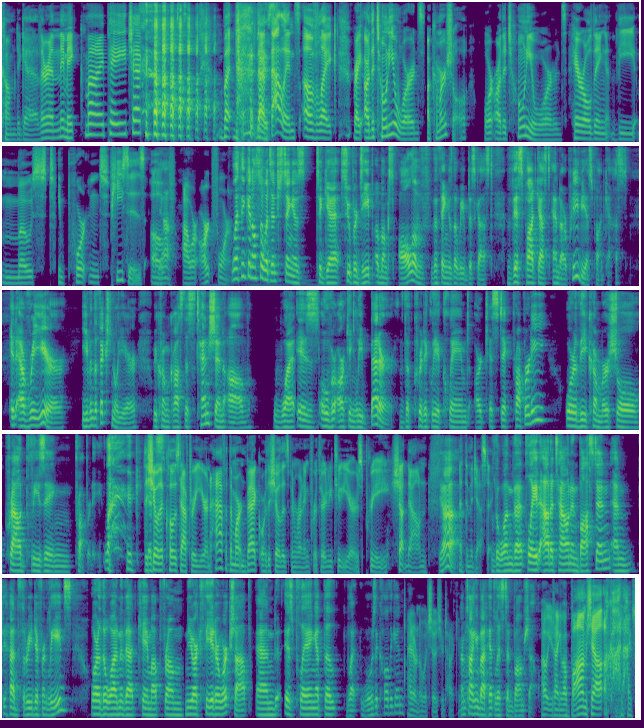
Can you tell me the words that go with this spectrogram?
come together and they make my paycheck. but that Nice. balance of like, right, are the Tony Awards a commercial? Or are the Tony Awards heralding the most important pieces of Yeah. our art form? Well, I think, and also what's interesting is to get super deep amongst all of the things that we've discussed, this podcast and our previous podcast. In every year, even the fictional year, we come across this tension of what is overarchingly better, the critically acclaimed artistic property or the commercial crowd pleasing property. Like The show that closed after a year and a half at the Martin Beck, or the show that's been running for 32 years pre shutdown yeah. at the Majestic. The one that played out of town in Boston and had three different leads, or the one that came up from New York Theater Workshop and is playing at the what what was it called again? I don't know what shows you're talking about. I'm talking about Hit List and Bombshell. Oh, you're talking about Bombshell. Oh God, I,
